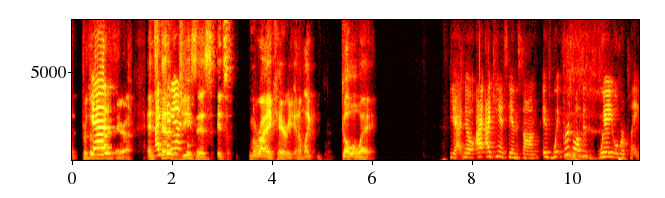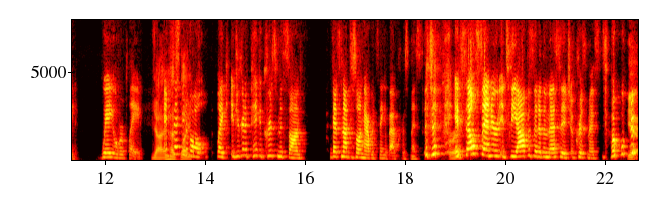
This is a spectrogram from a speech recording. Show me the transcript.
Yes, for the yes. modern era. Instead of. Jesus, it's Mariah Carey, and I'm like, go away. Yeah, no, I, I can't stand the song. It's way, first of all, it's just way overplayed, way overplayed. yeah, and second like of all, like if you're gonna pick a Christmas song, that's not the song I would sing about Christmas. It's, it's self-centered. It's the opposite of the message of Christmas. So Yeah,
